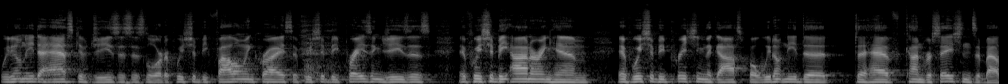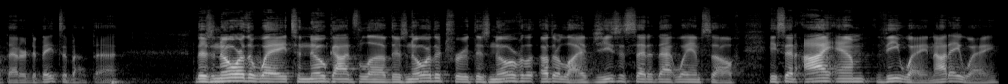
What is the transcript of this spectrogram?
We don't need to ask if Jesus is Lord, if we should be following Christ, if we should be praising Jesus, if we should be honoring Him, if we should be preaching the gospel. We don't need to to have conversations about that or debates about that. There's no other way to know God's love. There's no other truth. There's no other life. Jesus said it that way himself. He said, I am the way, not a way.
